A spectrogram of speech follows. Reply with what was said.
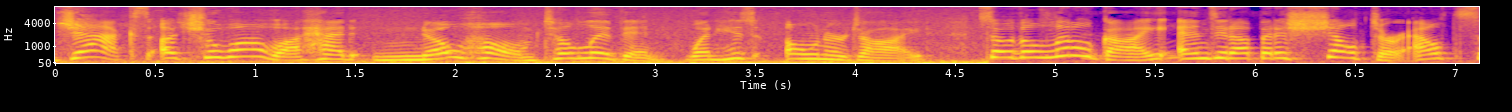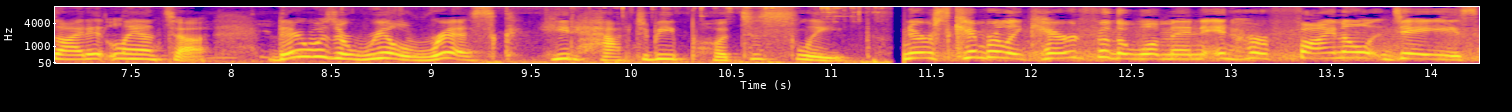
Jax, a chihuahua, had no home to live in when his owner died. So the little guy ended up at a shelter outside Atlanta. There was a real risk he'd have to be put to sleep. Nurse Kimberly cared for the woman in her final days.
